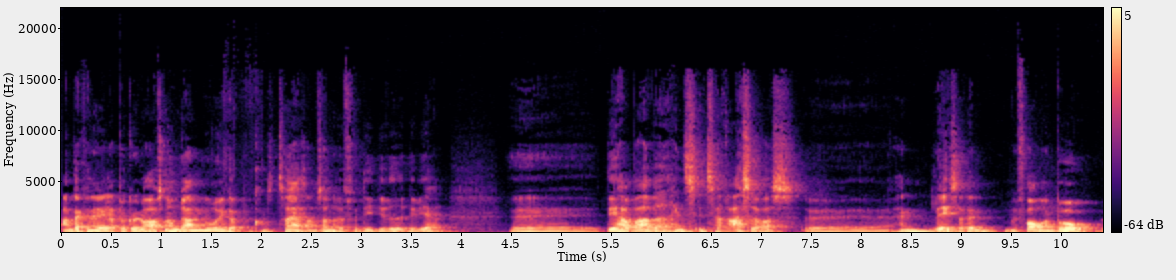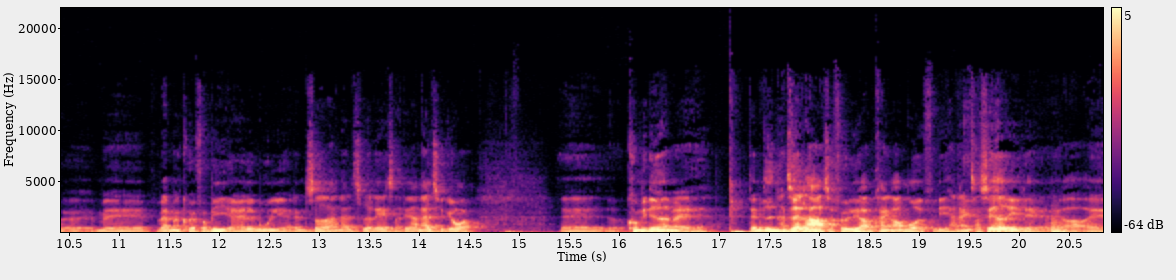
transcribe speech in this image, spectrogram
andre kanaler begynder også nogle gange nu ikke at koncentrere sig om sådan noget, fordi de ved, at det virker. Øh, Øh, det har bare været hans interesse også. Øh, han læser den med for en bog, øh, med hvad man kører forbi og alle mulige, og den sidder han altid og læser, og det har han altid gjort. Øh, kombineret med den viden, han selv har selvfølgelig omkring området, fordi han er interesseret i det, og, øh,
